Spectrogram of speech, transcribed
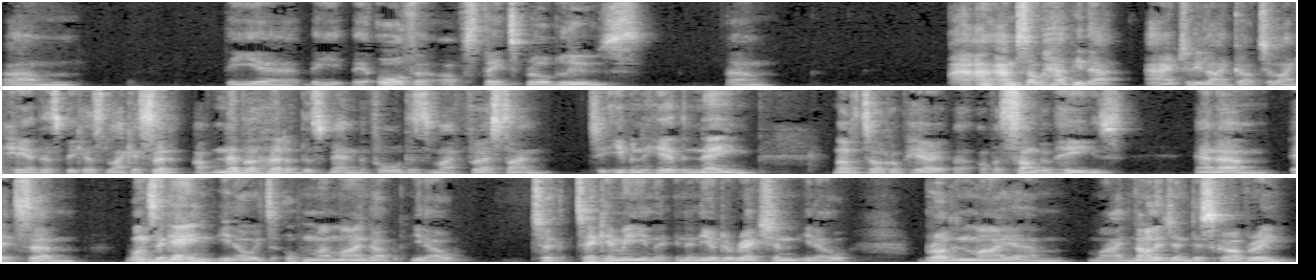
um, the uh, the the author of Statesboro Blues. Um, I, I'm so happy that I actually like got to like hear this because, like I said, I've never heard of this man before. This is my first time to even hear the name, not to talk of here of a song of his. And um, it's um, once again, you know, it's opened my mind up, you know, to taking me in, in a new direction, you know, broaden my um, my knowledge and discovery.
